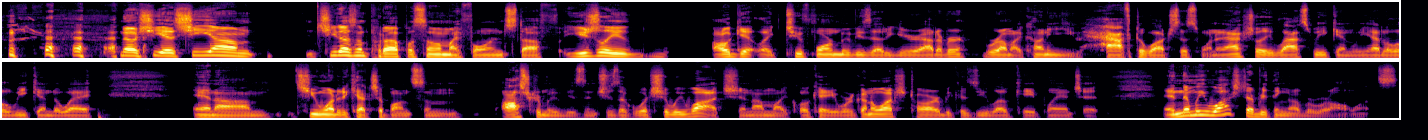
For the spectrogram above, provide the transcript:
no, she is. She um she doesn't put up with some of my foreign stuff. Usually, I'll get like two foreign movies out a year out of her. Where I'm like, honey, you have to watch this one. And actually, last weekend we had a little weekend away, and um she wanted to catch up on some Oscar movies, and she's like, "What should we watch?" And I'm like, "Okay, we're gonna watch Tar because you love Cate Blanchett." And then we watched everything over all once,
